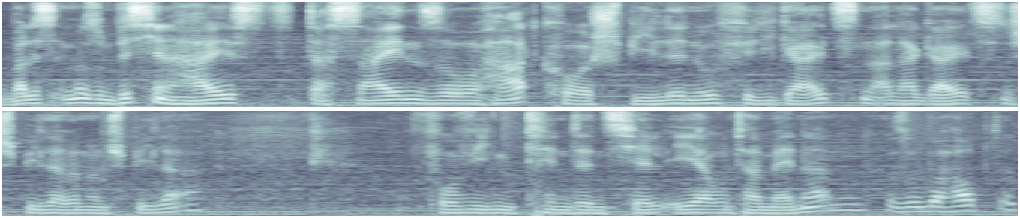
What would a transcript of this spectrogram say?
weil es immer so ein bisschen heißt, das seien so Hardcore-Spiele nur für die geilsten aller geilsten Spielerinnen und Spieler. Vorwiegend tendenziell eher unter Männern, so behauptet.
